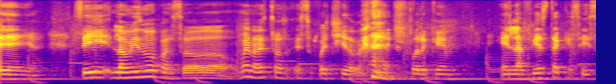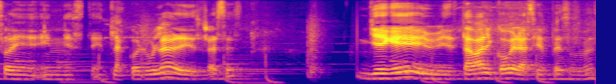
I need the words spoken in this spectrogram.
ya, ya. Sí, lo mismo pasó. Bueno, esto, esto fue chido. porque en la fiesta que se hizo en, en, este, en Tlacolula de disfraces, llegué y estaba el cover a 100 pesos, ¿ves?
